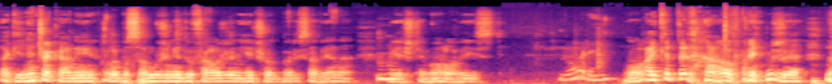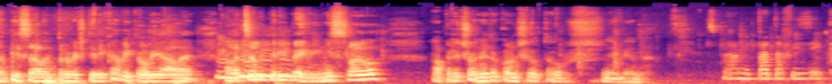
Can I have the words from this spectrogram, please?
taký nečakaný, lebo som už nedúfal, že niečo od Borisa Viana by mhm. ešte mohlo výjsť. No aj keď teda hovorím, že napísal len prvé 4 kapitoly, ale, ale celý príbeh vymyslel a prečo nedokončil, to už neviem. Správny patafyzik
